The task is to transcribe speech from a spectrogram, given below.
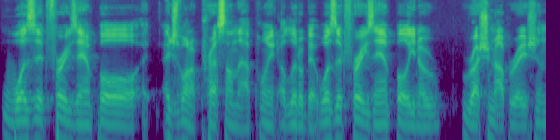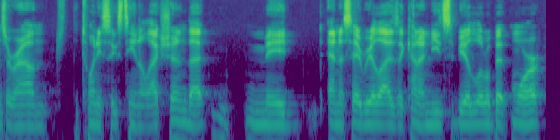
Was it, for example, I just want to press on that point a little bit. Was it, for example, you know, Russian operations around the 2016 election that made NSA realize it kind of needs to be a little bit more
